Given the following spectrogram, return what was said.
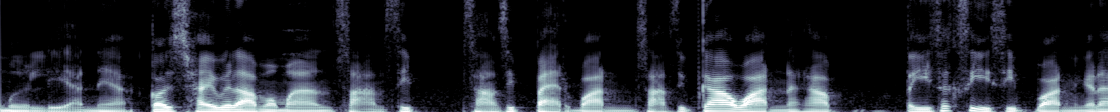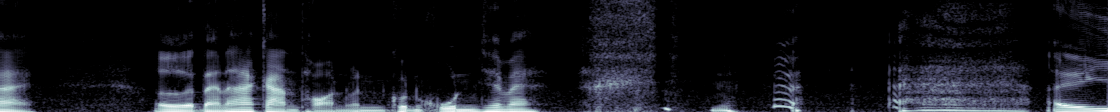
10,000 เหรียญเนี่ย ก็ใช้เวลาประมาณ 30 38 วัน 39 วันนะครับ ตีสัก 40 วันก็ได้ เออ แต่หน้าการถอนมันคุ้นๆใช่ไหมเอ้ย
